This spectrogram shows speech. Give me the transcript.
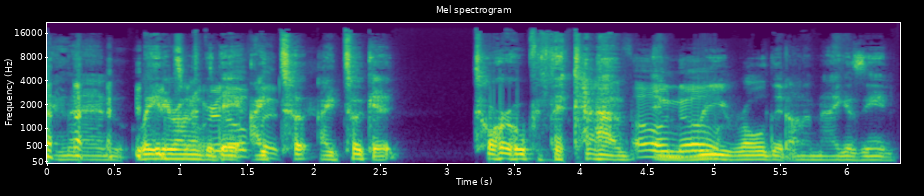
And then later on in the day, I took I took it, tore open the tab, oh, and no. re-rolled it on a magazine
